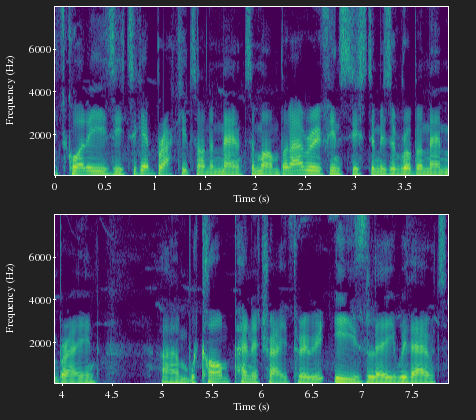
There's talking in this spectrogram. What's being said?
it's quite easy to get brackets on and mount them on. But our roofing system is a rubber membrane. Um, we can't penetrate through it easily without,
